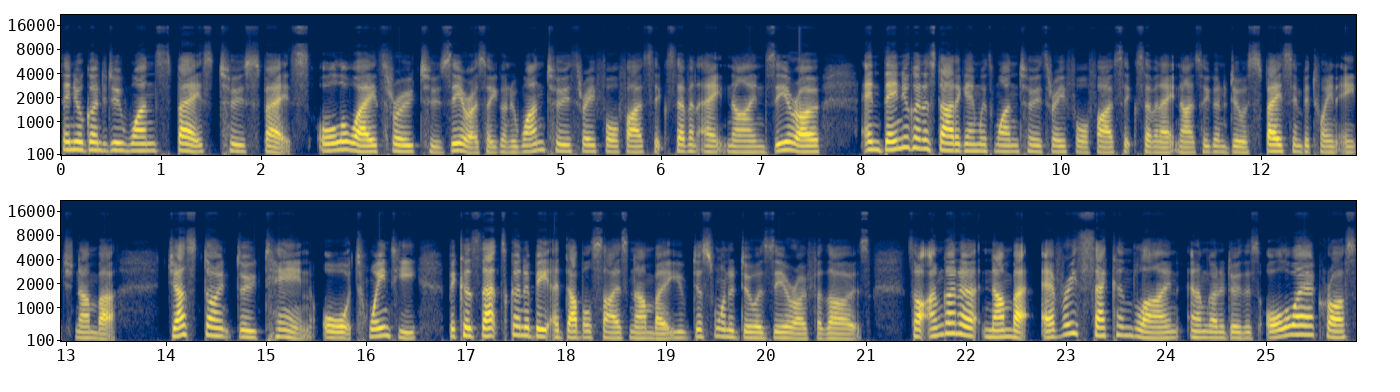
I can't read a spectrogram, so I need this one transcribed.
then you're going to do one space, two space, all the way through to zero. So you're going to do one, two, three, four, five, six, seven, eight, nine, zero, and then you're going to start again with 1, 2, 3, 4, 5, 6, 7, 8, 9. So you're going to do a space in between each number. Just don't do 10 or 20 because that's going to be a double sized number. You just want to do a zero for those. So I'm going to number every second line and I'm going to do this all the way across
